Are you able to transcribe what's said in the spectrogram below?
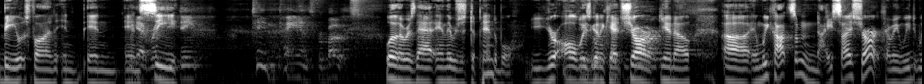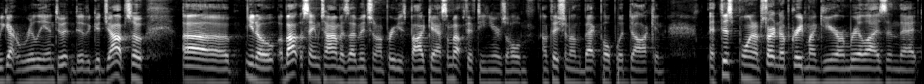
b it was fun, and and and c rinky-dink tin cans for boats. Well, there was that, and they were just dependable. You- You're always going to catch catching shark, you know. Uh, and we caught some nice sized shark. I mean, we we got really into it and did a good job. So, uh, you know, about the same time as I mentioned on previous podcasts, I'm about 15 years old. I'm fishing on the back Pulpwood dock, and at this point, I'm starting to upgrade my gear. I'm realizing that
